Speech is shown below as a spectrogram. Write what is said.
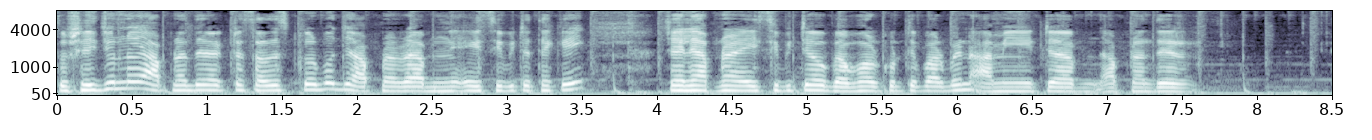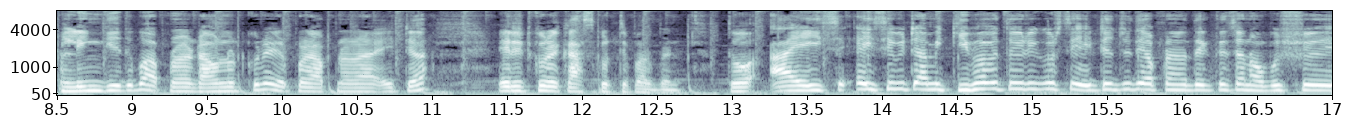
তো সেই জন্যই আপনাদের একটা সাজেস্ট করব যে আপনারা এই সিবিটা থেকেই চাইলে আপনারা এই সিবিটাও ব্যবহার করতে পারবেন। আমি এটা আপনাদের লিঙ্ক দিয়ে দেবো, আপনারা ডাউনলোড করে এরপর আপনারা এটা এডিট করে কাজ করতে পারবেন। তো এই এই সিভিটা আমি কীভাবে তৈরি করছি এইটা যদি আপনারা দেখতে চান, অবশ্যই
